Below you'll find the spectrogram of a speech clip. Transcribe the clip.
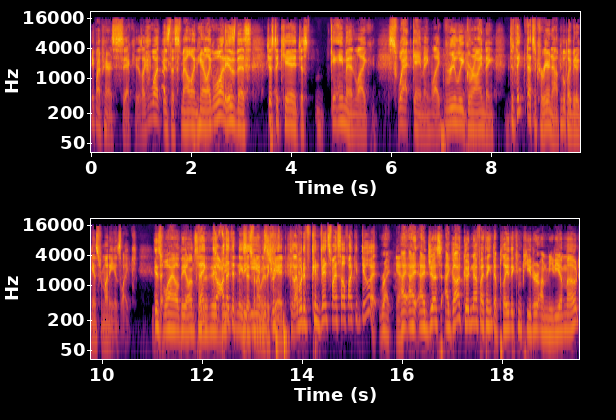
make my parents sick. It's like, what is the smell in here? Like, what is this? Just a kid just gaming, like sweat gaming, like really grinding. To think that's a career now. People play video games for money is like, It's wild. The onset. thank the, God the- that didn't exist when I was a kid because I would have convinced myself I could do it. Right. Yeah. I, I I just I got good enough I think to play the computer on medium mode.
